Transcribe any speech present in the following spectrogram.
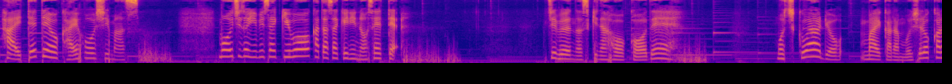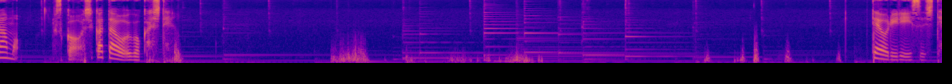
吐いて手を解放します。もう一度指先を肩先に乗せて、自分の好きな方向でもしくは両前からも後ろからも少し肩を動かして手をリリースして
